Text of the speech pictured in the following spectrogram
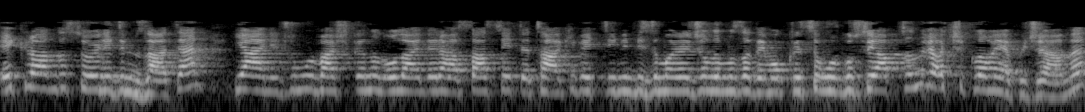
ekranda söyledim zaten. Yani Cumhurbaşkanı'nın olayları hassasiyetle takip ettiğini, bizim aracılığımızla demokrasi vurgusu yaptığını ve açıklama yapacağını.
